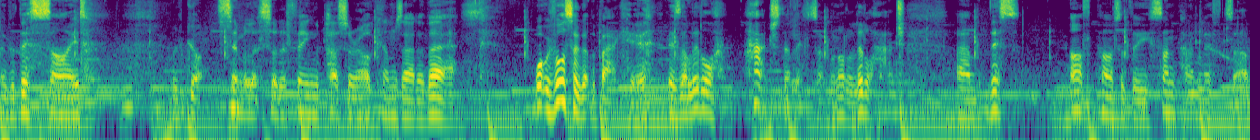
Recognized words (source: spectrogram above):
Over this side, we've got similar sort of thing, the passerelle comes out of there. What we've also got the back here is a little hatch that lifts up, well not a little hatch. Um, this aft part of the sun pad lifts up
